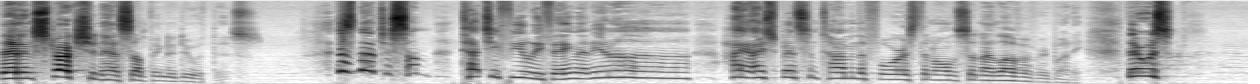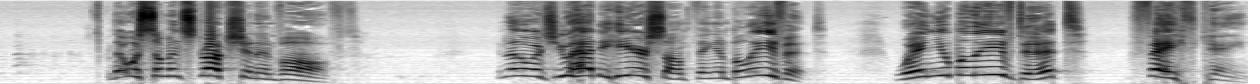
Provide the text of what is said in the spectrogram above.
that instruction has something to do with this. It's not just some touchy feely thing that, you know, uh, I, I spent some time in the forest and all of a sudden I love everybody. There was, there was some instruction involved. In other words, you had to hear something and believe it. When you believed it, faith came.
